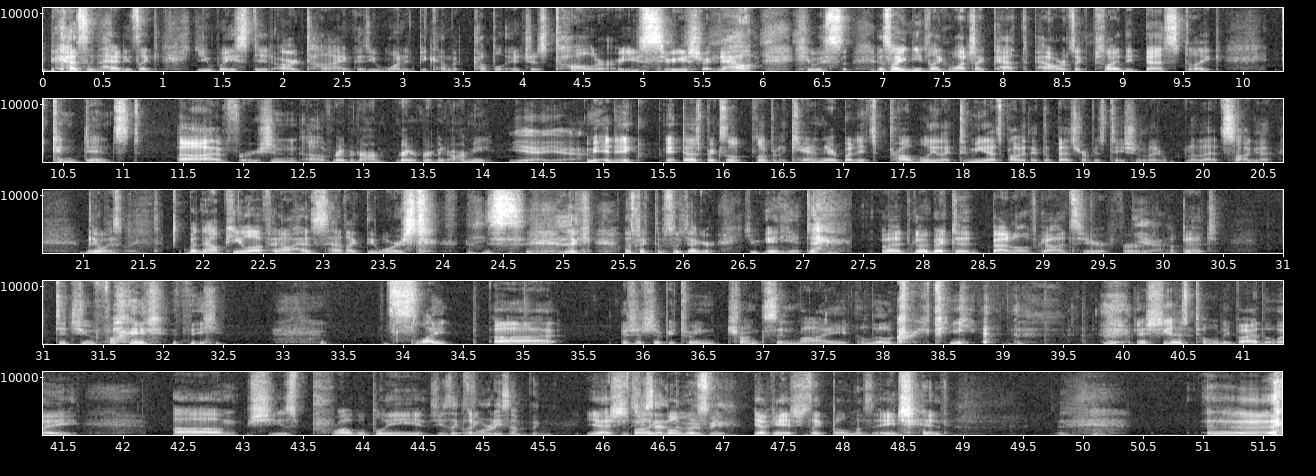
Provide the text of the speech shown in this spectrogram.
Because of that he's like you wasted our time because you wanted to become a couple inches taller. Are you serious right now? He was that's why you need to like watch like path to power. It's like probably the best like condensed uh version of ribbon arm ribbon army Yeah, yeah. I mean, it, it, it does break a little, little bit of canon there, but it's probably like to me that's probably like the best representation of, the, of that saga. But anyways, but now Pilaf now has had like the worst. like let's make them so younger, you idiot. but going back to Battle of Gods here for Yeah. a bit, did you find the slight uh relationship between Trunks and Mai a little creepy? yeah, she is totally. By the way. Um, she is probably She's like forty something. yeah, she's probably said like Bulma's. Yeah, okay, she's like Bulma's age, and uh,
